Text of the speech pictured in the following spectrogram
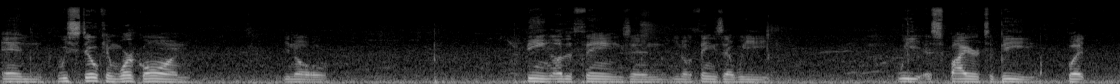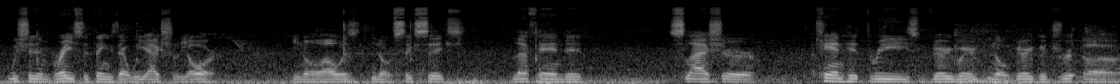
And we still can work on, you know, being other things and, you know, things that we we aspire to be, but we should embrace the things that we actually are. You know, I was, you know, six six, left-handed, slasher, can hit threes, very, very, you know, very good uh,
